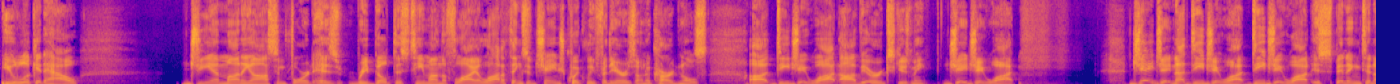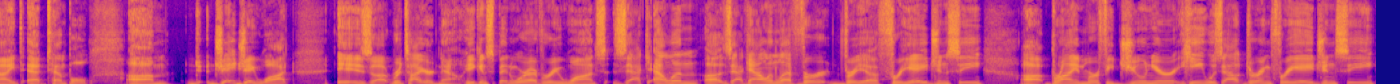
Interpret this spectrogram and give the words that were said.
you look at how GM Monti Ossenfort has rebuilt this team on the fly. A lot of things have changed quickly for the Arizona Cardinals. Uh, DJ Watt, obvi- or excuse me, JJ Watt JJ, not DJ Watt. DJ Watt is spinning tonight at Temple. Um, JJ Watt is uh, retired now. He can spin wherever he wants. Zach Allen, uh, Zach Allen left ver- via free agency. Uh, Byron Murphy Jr. He was out during free agency.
